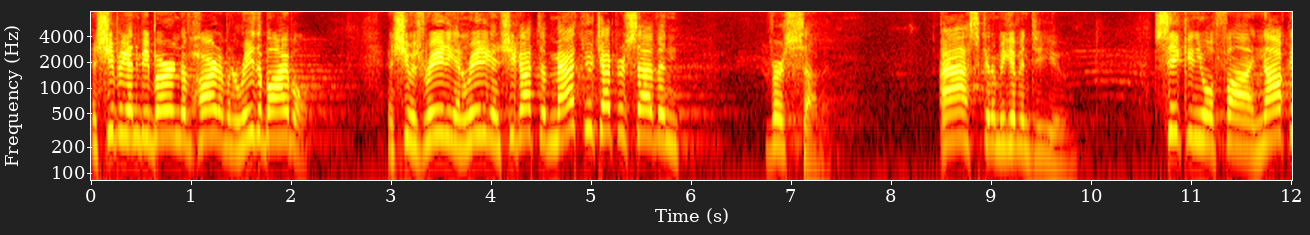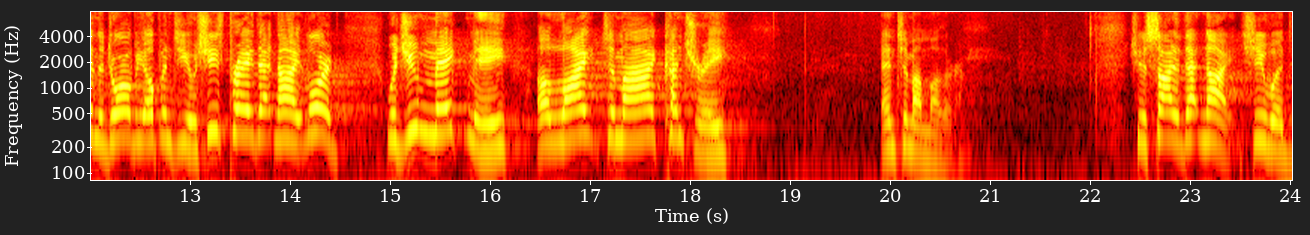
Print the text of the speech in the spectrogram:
And she began to be burdened of heart. I'm going to read the Bible. And she was reading and reading, and she got to Matthew chapter 7, verse 7. Ask, and it'll be given to you. Seek, and you will find. Knock, and the door will be open to you. And she's prayed that night, Lord, would you make me a light to my country and to my mother? She decided that night she would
